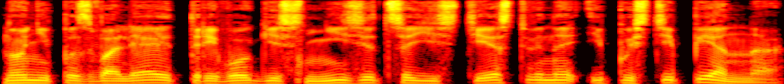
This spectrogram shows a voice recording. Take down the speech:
но не позволяет тревоге снизиться естественно и постепенно,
